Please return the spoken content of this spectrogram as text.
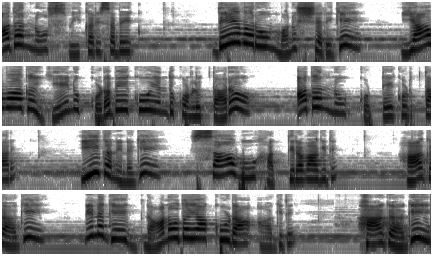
ಅದನ್ನು ಸ್ವೀಕರಿಸಬೇಕು. ದೇವರು ಮನುಷ್ಯರಿಗೆ ಯಾವಾಗ ಏನು ಕೊಡಬೇಕು ಎಂದುಕೊಳ್ಳುತ್ತಾರೋ ಅದನ್ನು ಕೊಟ್ಟೇ ಕೊಡುತ್ತಾರೆ. ಈಗ ನಿನಗೆ ಸಾವು ಹತ್ತಿರವಾಗಿದೆ. ಹಾಗಾಗಿ ನಿನಗೆ ಜ್ಞಾನೋದಯ ಕೂಡ ಆಗಿದೆ. ಹಾಗಾಗಿ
